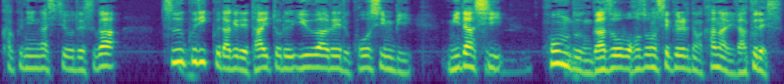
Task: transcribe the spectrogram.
確認が必要ですが、2クリックだけでタイトル、URL、更新日、見出し、本文、画像を保存してくれるのがかなり楽です。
